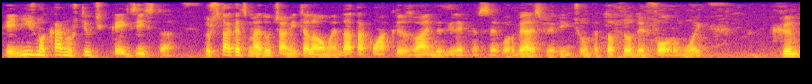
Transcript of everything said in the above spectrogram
că ei nici măcar nu știu că există. Nu știu dacă îți mai aduci aminte la un moment dat, acum câțiva ani de zile, când se vorbea despre vinciun pe tot felul de forumuri, când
